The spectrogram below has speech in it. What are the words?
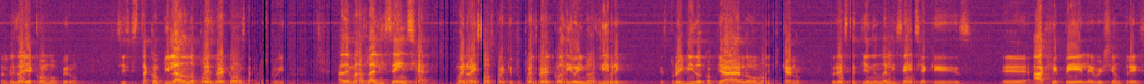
Tal vez haya como, pero si está compilado no puedes ver cómo está construido. Además, la licencia, bueno, hay software que tú puedes ver el código y no es libre. Es prohibido copiarlo o modificarlo. Pero este tiene una licencia que es eh, AGPL versión 3.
